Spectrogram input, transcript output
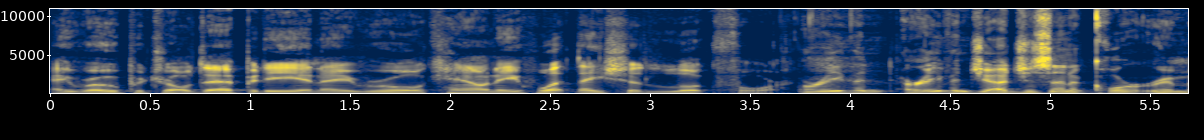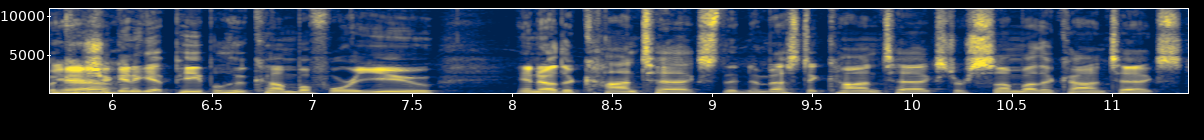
a road patrol deputy in a rural county, what they should look for? Or even or even judges in a courtroom because Yeah. you're going to get people who come before you in other contexts, the domestic context or some other context,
